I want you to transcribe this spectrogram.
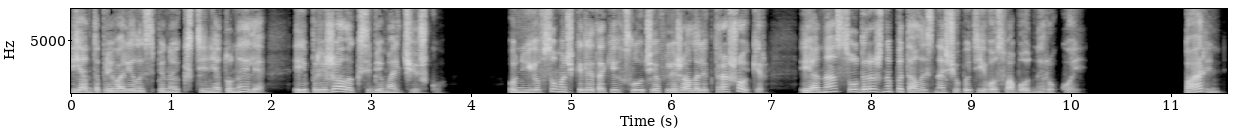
Янта привалилась спиной к стене туннеля и прижала к себе мальчишку. У нее в сумочке для таких случаев лежал электрошокер, и она судорожно пыталась нащупать его свободной рукой. Парень,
